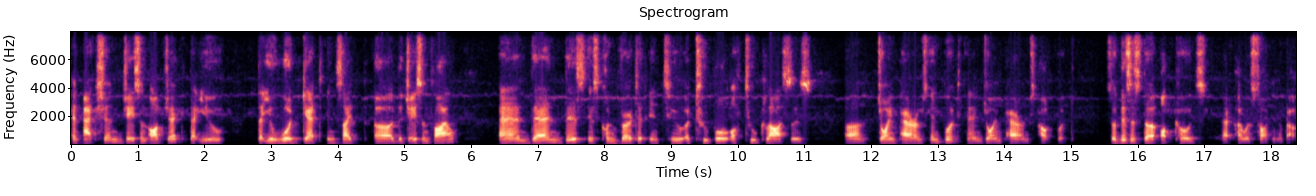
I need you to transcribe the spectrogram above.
an action JSON object that you that you would get inside uh, the JSON file. And then this is converted into a tuple of two classes, um, join params input and join params output. So this is the opcodes that I was talking about.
